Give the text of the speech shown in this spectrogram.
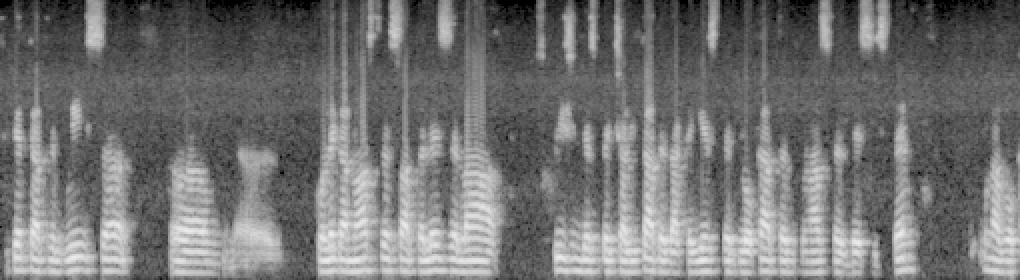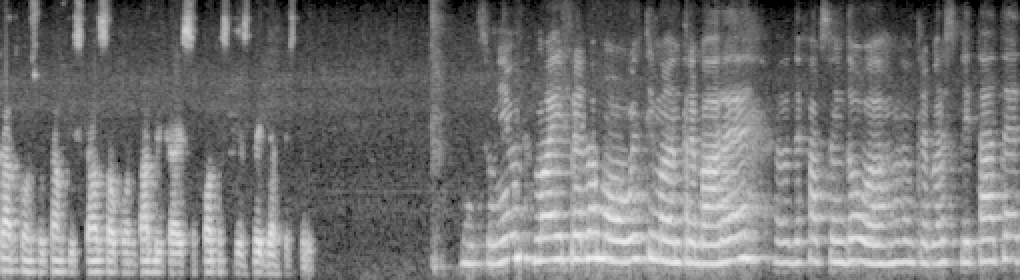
și cred că ar trebui să uh, colega noastră să apeleze la sprijin de specialitate dacă este blocată într-un astfel de sistem, un avocat, consultant fiscal sau contabil care să poată să deslege aceste lucruri. Mulțumim. Mai preluăm o ultimă întrebare. De fapt, sunt două întrebări splitate.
